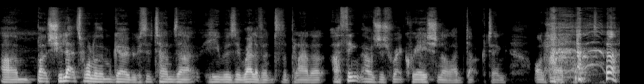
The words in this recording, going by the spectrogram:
um, but she lets one of them go because it turns out he was irrelevant to the planet. I think that was just recreational abducting on her part.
